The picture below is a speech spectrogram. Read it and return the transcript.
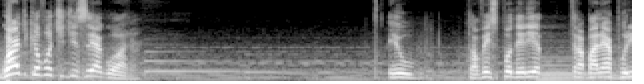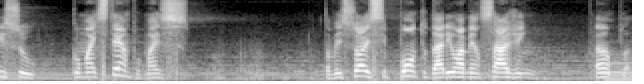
Guarde o que eu vou te dizer agora. Eu talvez poderia trabalhar por isso com mais tempo, mas talvez só esse ponto daria uma mensagem ampla.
